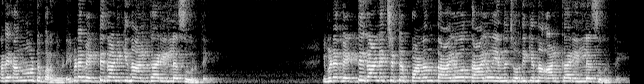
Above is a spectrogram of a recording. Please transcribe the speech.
അതെ അങ്ങോട്ട് പറഞ്ഞു വിട. ഇവിടെ വെട്ട് കാണിക്കുന്ന ആൾക്കാരില്ല സുഹൃത്തെ. ഇവിടെ വെട്ട് കാണിച്ചിട്ട് പണം തായോ തായോ എന്ന് ചോദിക്കുന്ന ആൾക്കാരില്ല സുഹൃത്തെ.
